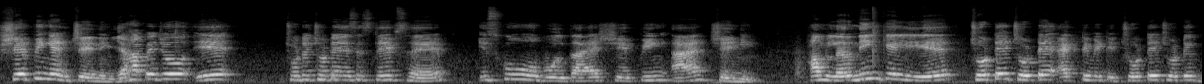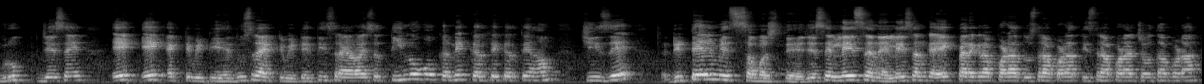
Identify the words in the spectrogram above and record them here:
शेपिंग एंड चेनिंग यहाँ पे जो ये छोटे छोटे ऐसे स्टेप्स है, इसको वो बोलता है शेपिंग एंड चेनिंग हम लर्निंग के लिए छोटे छोटे एक्टिविटी छोटे छोटे ग्रुप जैसे एक एक एक्टिविटी है, दूसरा एक्टिविटी तीसरा है, और ऐसे तीनों को कनेक्ट करते करते हम चीज़ें डिटेल में समझते हैं। जैसे लेसन है लेसन का एक पैराग्राफ पढ़ा, दूसरा पढ़ा, तीसरा पढ़ा, चौथा पढ़ा,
